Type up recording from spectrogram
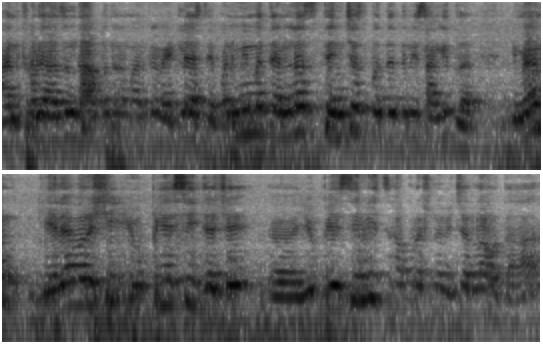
आणि थोडे अजून दहा पंधरा मार्क भेटले असते. पण मी मग त्यांनाच त्यांच्याच पद्धतीने सांगितलं की मॅम गेल्या वर्षी युपीएससी ज्याचे युपीएससीनीच हा प्रश्न विचारला होता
